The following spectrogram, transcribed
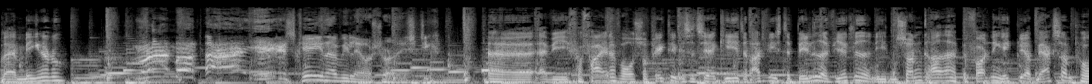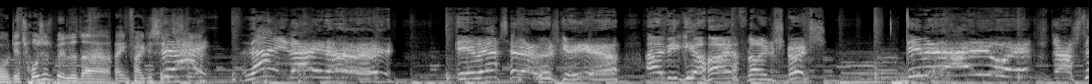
Hvad mener du? Hvad må bare ikke ske, når vi laver journalistik? Øh, at vi forfejler vores forpligtelse til at give et retvisende billede af virkeligheden i den sådan grad, at befolkningen ikke bliver opmærksom på det trusselsbillede, der rent faktisk eksisterer. Nej, nej, nej, nej. Det værste, der kan ske, er, at vi giver højrefløjen støt. Det vil aldrig jo være den største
